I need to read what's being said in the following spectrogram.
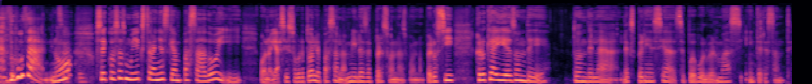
la duda, ¿no? O sea, hay cosas muy extrañas que han pasado y, bueno, y así sobre todo le pasan a miles de personas, bueno, pero sí, creo que ahí es donde, donde la, la experiencia se puede volver más interesante.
